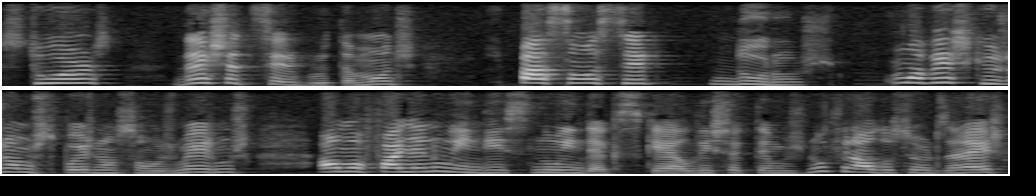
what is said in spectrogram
Sturs deixa de ser Brutamontes e passam a ser Duros. Uma vez que os nomes depois não são os mesmos, há uma falha no índice, no index, que é a lista que temos no final do Senhor dos Anéis,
